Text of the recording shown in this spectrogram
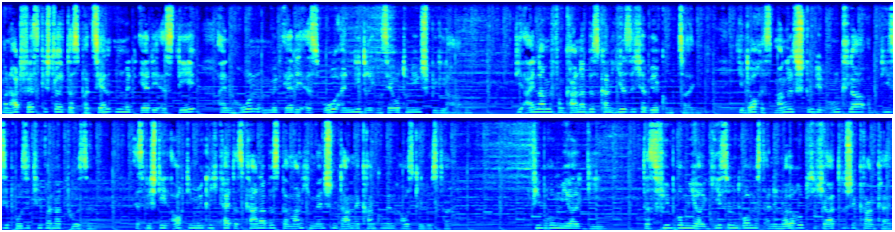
Man hat festgestellt, dass Patienten mit RDSD einen hohen und mit RDSO einen niedrigen Serotoninspiegel haben. Die Einnahme von Cannabis kann hier sicher Wirkung zeigen, jedoch ist mangels Studien unklar, ob diese positiver Natur sind. Es besteht auch die Möglichkeit, dass Cannabis bei manchen Menschen Darmerkrankungen ausgelöst hat. Fibromyalgie Das Fibromyalgie-Syndrom ist eine neuropsychiatrische Krankheit,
